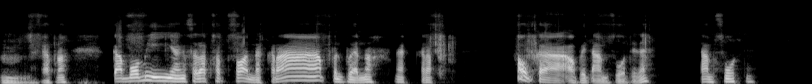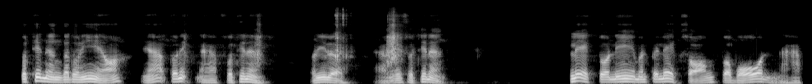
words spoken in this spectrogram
อืมนะครับเนาะกับโบมีอหยังสลับซับซ้อนนะครับเพื่อนๆเนาะนะครับเข้ากาเอาไปตามสูตรเลยนะตามสูตรสูตรที่หนึ่งก็ตัวนี้เนาะเนี่ยตัวนี้นะครับสูตรที่หนึ่งตัวนี้เลยอ่านี่สูตรที่หนึ่งเลขตัวนี้มันเป็นเลขสองตัวบนนะครับ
